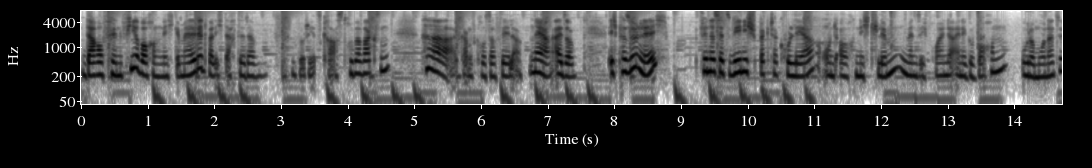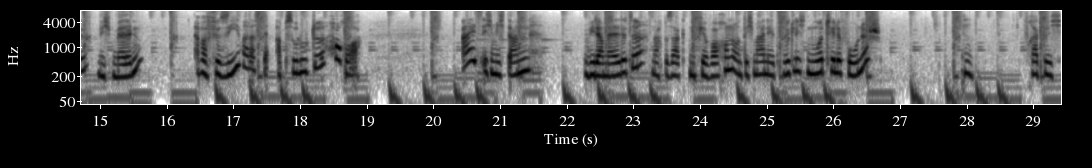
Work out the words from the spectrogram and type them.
daraufhin vier Wochen nicht gemeldet, weil ich dachte, da würde jetzt Gras drüber wachsen. Ha, ganz großer Fehler. Naja, also ich persönlich finde es jetzt wenig spektakulär und auch nicht schlimm, wenn sich Freunde einige Wochen oder Monate nicht melden. Aber für sie war das der absolute Horror. Als ich mich dann wieder meldete, nach besagten vier Wochen, und ich meine jetzt wirklich nur telefonisch, fragte ich,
